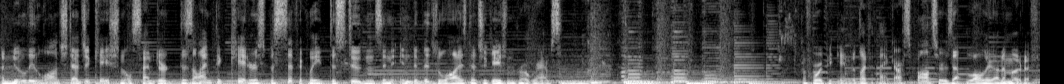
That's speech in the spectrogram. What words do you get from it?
a newly launched educational center designed to cater specifically to students in individualized education programs. Before we begin, we'd like to thank our sponsors at Lawley Automotive.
